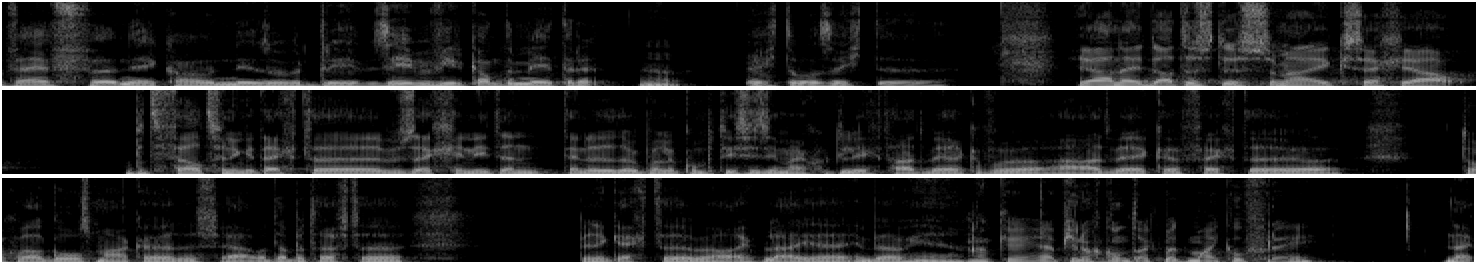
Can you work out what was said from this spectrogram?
vijf, nee, ik hou het niet eens overdreven. Zeven vierkante meter, hè? Ja. Echt, dat was echt... Ja, nee, dat is dus... Maar ik zeg, ja, op het veld vind ik het echt, uh, echt genieten. En ik denk dat het ook wel een competitie is die mij goed ligt. Hard werken, voor, hard werken vechten, toch wel goals maken. Dus ja, wat dat betreft ben ik echt wel echt blij in België. Oké. Heb je nog contact met Michael Vrij? Nee.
